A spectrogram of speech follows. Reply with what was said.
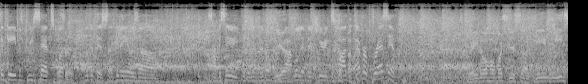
the game in three sets, but right. look at this. Ateneo's uh, sabi sa'yo, yung kanilang ano, blue Yeah. bubble and the cheering squad, ever present. They know how much this uh, game means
